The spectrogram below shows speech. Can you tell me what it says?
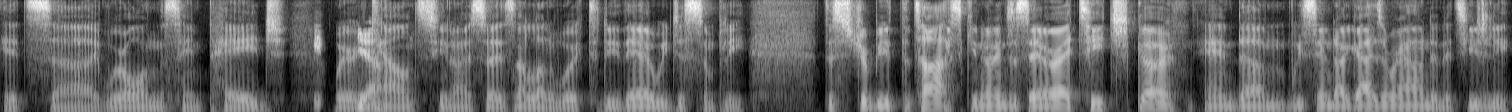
it's, uh, we're all on the same page where it yeah. counts, you know, so it's not a lot of work to do there. We just simply distribute the task, you know, and just say, all right, teach, go. And um, we send our guys around, and it's usually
